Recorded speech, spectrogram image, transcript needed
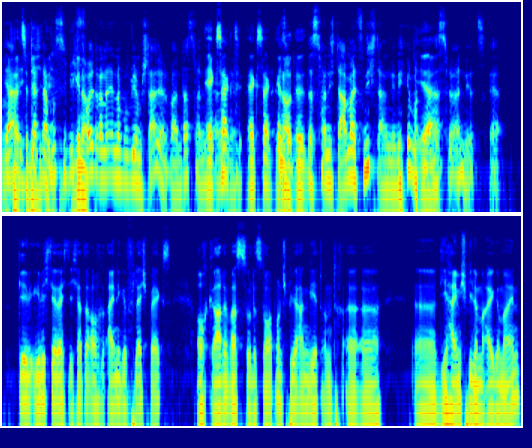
Ja, ich, dich, da, da musste ich mich genau. voll dran erinnern, wo wir im Stadion waren. Das fand ich Exakt, angenehm. exakt, genau. Also, das fand ich damals nicht angenehm, aber ja. das hören jetzt, ja. Gebe geb ich dir recht, ich hatte auch einige Flashbacks, auch gerade was so das Dortmund-Spiel angeht und äh, äh, die Heimspiele im Allgemeinen.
